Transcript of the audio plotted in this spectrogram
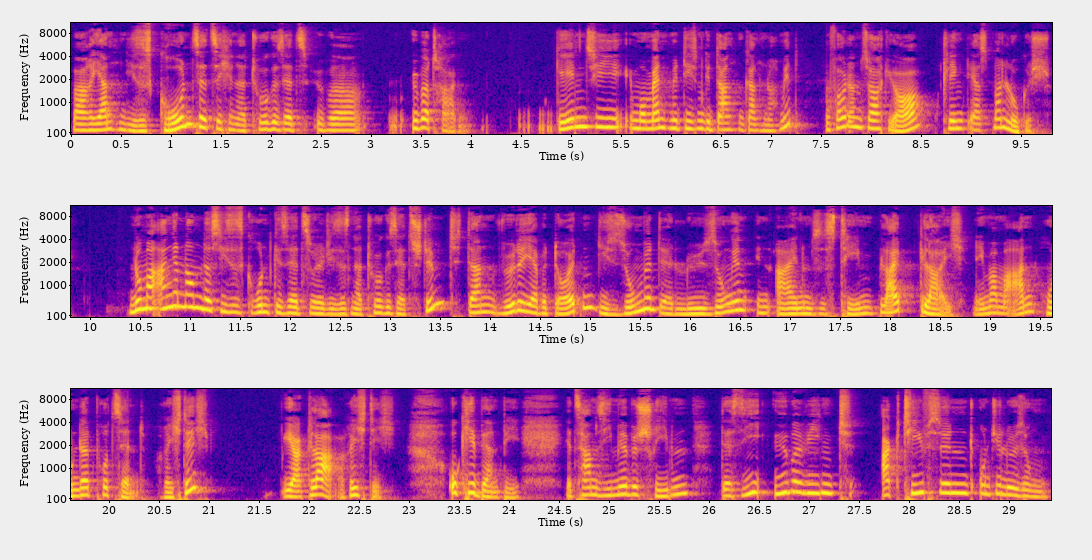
Varianten dieses grundsätzliche Naturgesetz über, übertragen. Gehen Sie im Moment mit diesem Gedankengang noch mit? Antwort und sagt, ja, klingt erstmal logisch. Nur mal angenommen, dass dieses Grundgesetz oder dieses Naturgesetz stimmt, dann würde ja bedeuten, die Summe der Lösungen in einem System bleibt gleich. Nehmen wir mal an, 100 Prozent. Richtig? Ja klar, richtig. Okay, Bernd B. Jetzt haben Sie mir beschrieben, dass Sie überwiegend aktiv sind und die Lösungen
